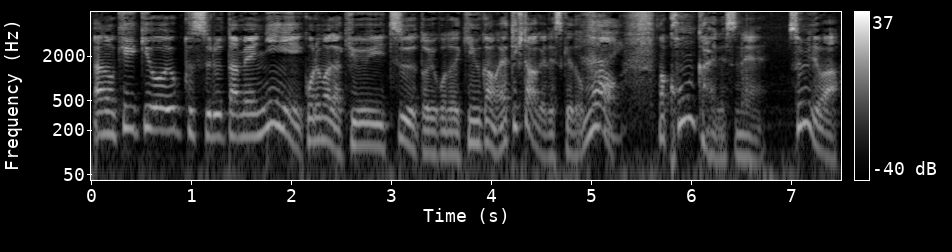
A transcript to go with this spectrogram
あの、景気を良くするために、これまでは QE2 ということで金融緩和やってきたわけですけども、はい、まあ、今回ですね、そういう意味では、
